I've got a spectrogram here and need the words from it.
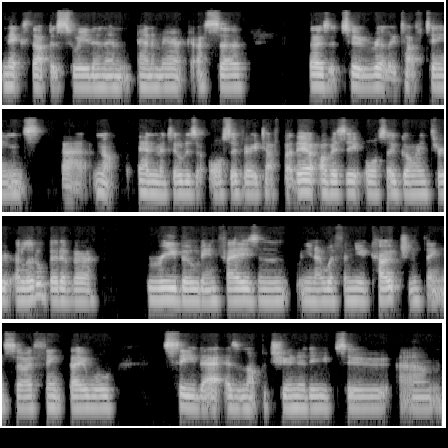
next up is Sweden and, and America. So those are two really tough teams. Uh, not and Matildas are also very tough, but they're obviously also going through a little bit of a rebuilding phase, and you know, with a new coach and things. So I think they will see that as an opportunity to um,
